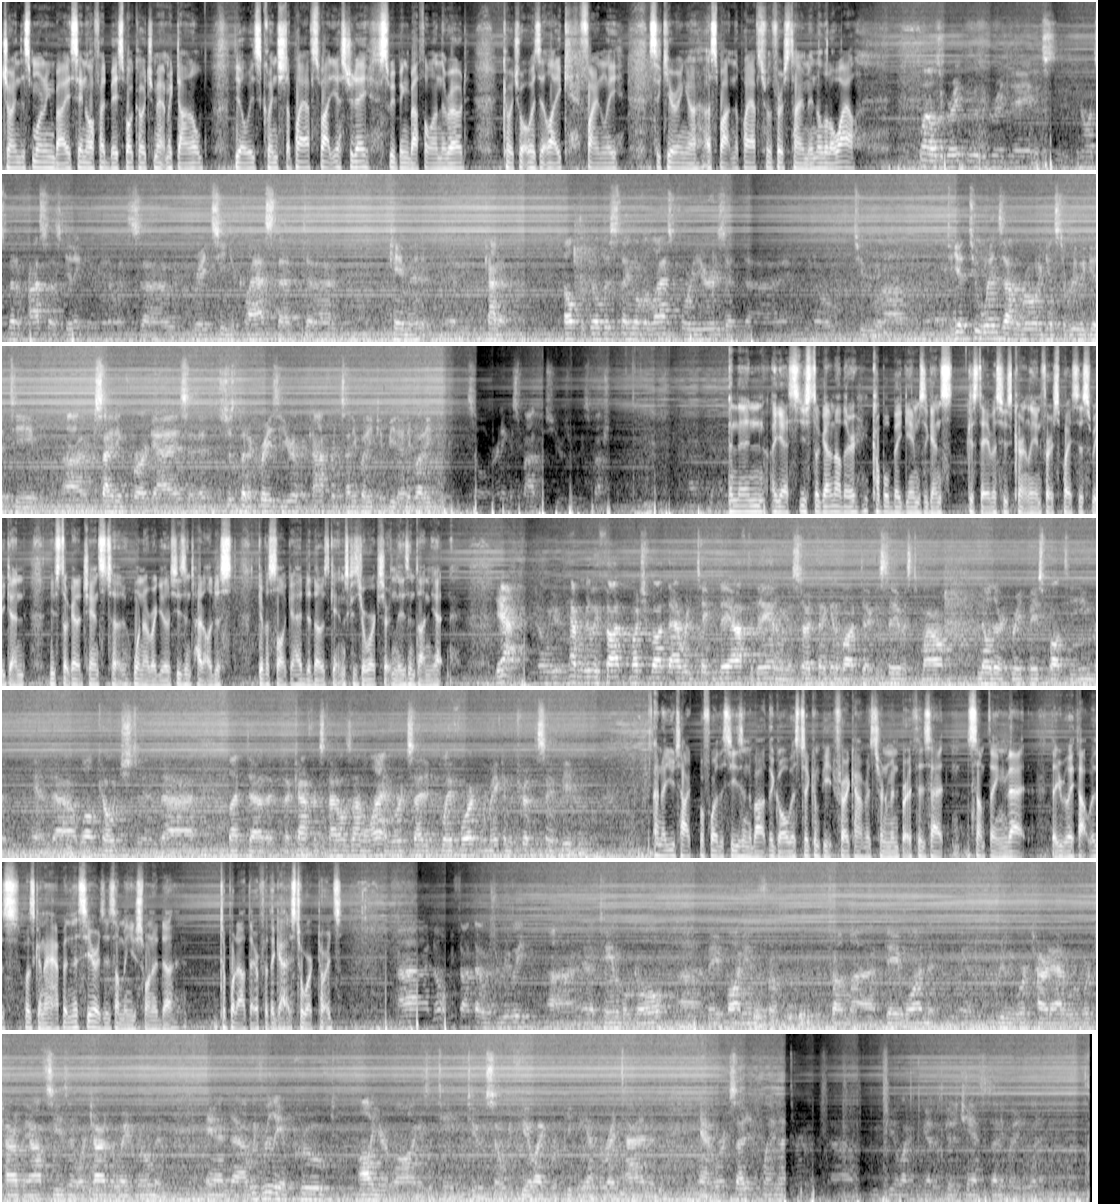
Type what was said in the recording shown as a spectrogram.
joined this morning by St. Olaf baseball coach Matt McDonald. The Oles clinched a playoff spot yesterday, sweeping Bethel on the road. Coach, what was it like finally securing a, a spot in the playoffs for the first time in a little while? Well, it was a great it was a great day, and it's you know it's been a process getting here. You know, it's uh, a great senior class that uh, came in and, and kind of helped to build this thing over the last four years, and uh, you know to uh, to get two wins on the road against a really good team, uh, exciting for our guys, and it's just been a crazy year in the conference. Anybody can beat anybody, so earning a spot this year is really special. And then I guess you still got another couple big games against Gustavus, who's currently in first place this weekend. You still got a chance to win a regular season title. Just give us a look ahead to those games because your work certainly isn't done yet. Yeah, you know, we haven't really thought much about that. We're going to take the day off today, and we're going to start thinking about uh, Gustavus tomorrow. Know they're a great baseball team and, and uh, well coached, and uh, but uh, the, the conference title is on the line. We're excited to play for it, we're making the trip to St. Peter. I know you talked before the season about the goal was to compete for a conference tournament berth. Is that something that, that you really thought was, was going to happen this year? Or is it something you just wanted to, to put out there for the guys to work towards? Uh, no, we thought that was really uh, an attainable goal. Uh, they bought in from from uh, day one and, and, really worked hard at it. We worked hard in the off season, worked hard in the weight room, and and uh, we've really improved all year long as a team too. So we feel like we're peaking at the right time and and we're excited to play that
